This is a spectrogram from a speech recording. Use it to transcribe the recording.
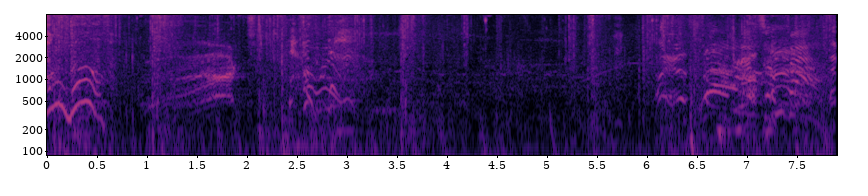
Don't move. I have found Not so fast.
